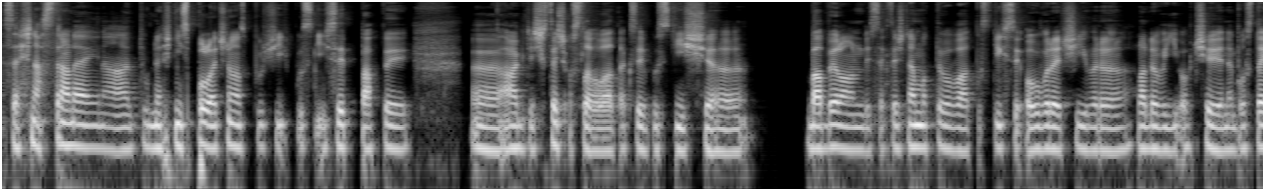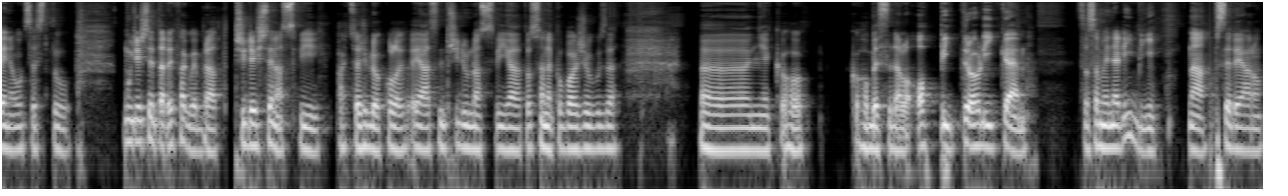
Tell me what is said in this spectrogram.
seš na straně na tu dnešní společnost, pustíš, pustíš si papy, a když chceš oslavovat, tak si pustíš eh, Babylon, když se chceš namotivovat, pustíš si Overachiever, Hladový oči nebo stejnou cestu. Můžeš si tady fakt vybrat. Přijdeš si na svý, ať seš kdokoliv. Já si přijdu na svý a to se nepovažuji za uh, někoho, koho by se dalo opít rohlíkem. Co se mi nelíbí na Obsidianu.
